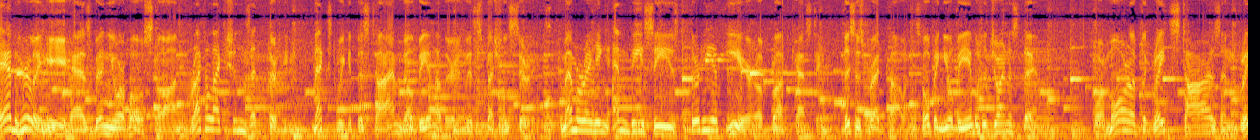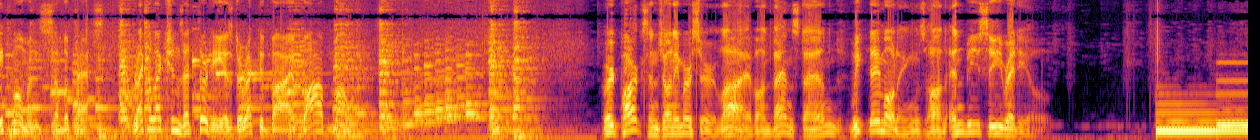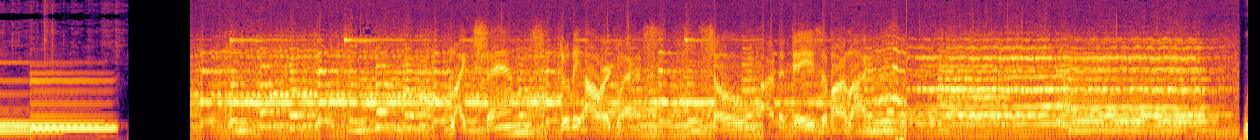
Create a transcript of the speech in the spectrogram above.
Ed Hurley has been your host on Recollections at 30. Next week at this time, there'll be another in this special series commemorating NBC's 30th year of broadcasting. This is Fred Collins, hoping you'll be able to join us then for more of the great stars and great moments of the past. Recollections at 30 is directed by Bob Mauer. Bert Parks and Johnny Mercer live on Bandstand weekday mornings on NBC Radio.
